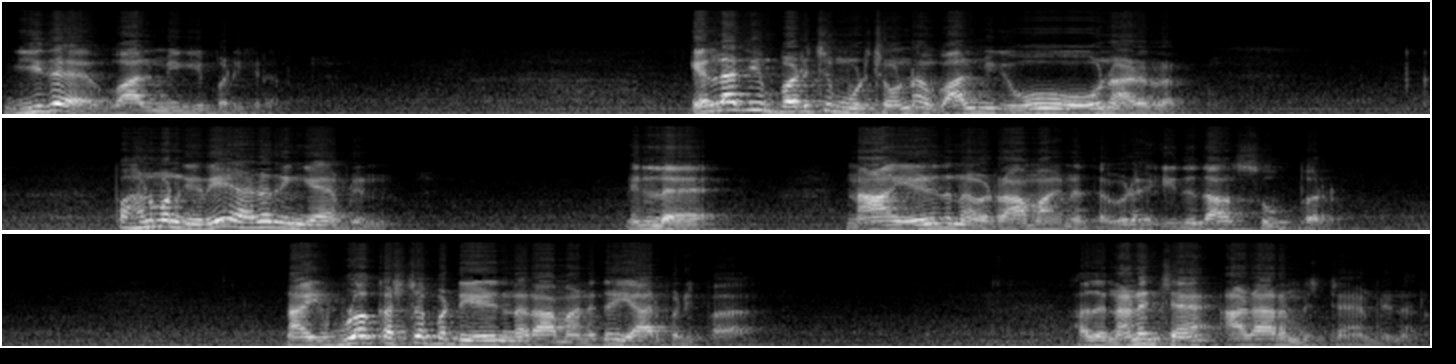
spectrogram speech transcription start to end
இதை வால்மீகி படிக்கிறார். எல்லாத்தையும் படித்து முடித்தோன்னா வால்மீகி ஓன்னு அழுறார். இப்போ ஹனுமான் கேட்குறே அழறீங்க? அப்படின்னு. இல்லை நான் எழுதின ராமாயணத்தை விட இதுதான் சூப்பர். நான் இவ்வளோ கஷ்டப்பட்டு எழுதின ராமாயணத்தை யார் படிப்பா? அதை நினச்சேன் அழ ஆரம்பிச்சிட்டேன் அப்படின்னாரு.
